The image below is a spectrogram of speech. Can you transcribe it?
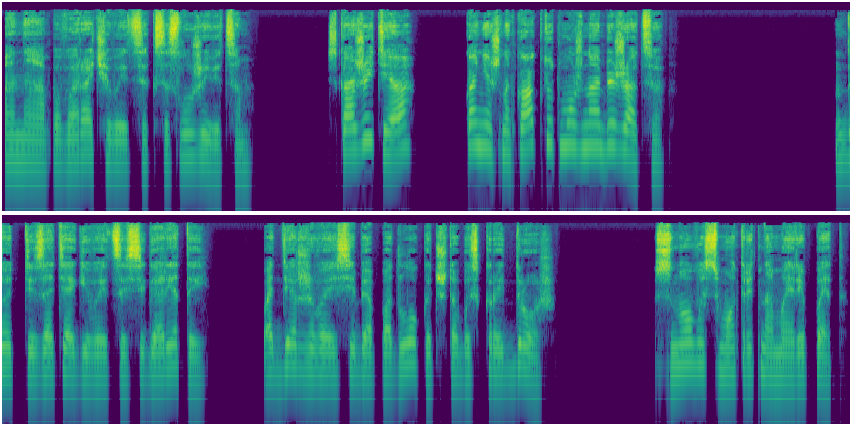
Она поворачивается к сослуживицам. «Скажите, а? Конечно, как тут можно обижаться?» Дотти затягивается сигаретой, поддерживая себя под локоть, чтобы скрыть дрожь. Снова смотрит на Мэри Пэт.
